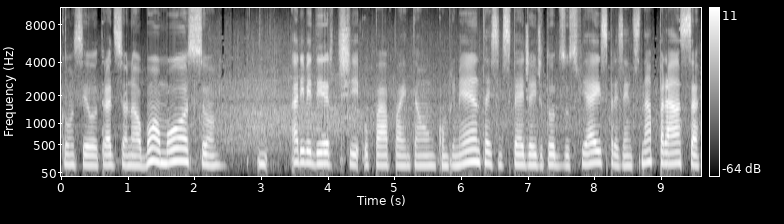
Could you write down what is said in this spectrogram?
Com seu tradicional bom almoço, arrivederci, o Papa então cumprimenta e se despede aí de todos os fiéis presentes na praça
